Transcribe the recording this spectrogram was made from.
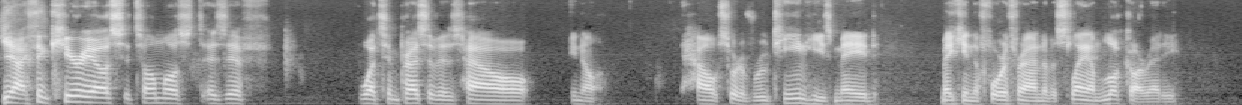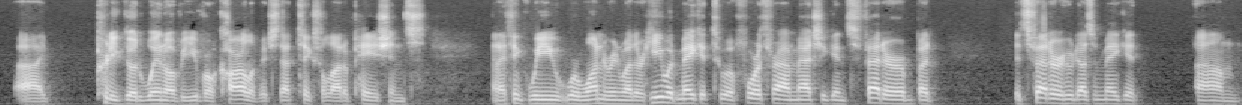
Yeah, I think Kyrgios. It's almost as if what's impressive is how you know how sort of routine he's made making the fourth round of a slam look already. Uh, pretty good win over Ivo Karlovic. That takes a lot of patience. And I think we were wondering whether he would make it to a fourth round match against Federer, but it's Federer who doesn't make it um,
